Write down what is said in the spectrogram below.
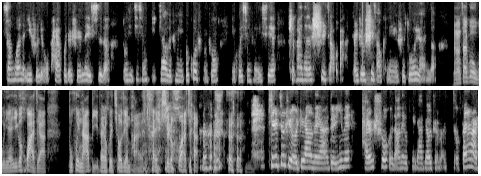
相关的艺术流派或者是类似的东西进行比较的这么一个过程中，也会形成一些评判它的视角吧。但这个视角肯定也是多元的。可能再过五年，一个画家。不会拿笔，但是会敲键盘，他也是个画家。其实就是有这样的呀，对，因为还是说回到那个评价标准嘛，就 fine art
